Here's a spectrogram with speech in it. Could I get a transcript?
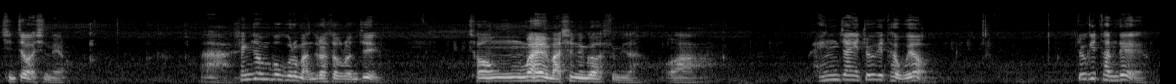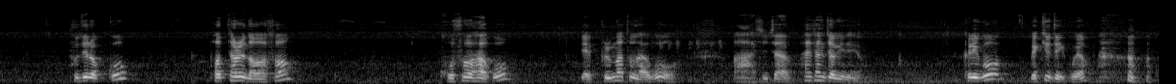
진짜 맛있네요 아, 생전복으로 만들어서 그런지 정말 맛있는 것 같습니다 와 굉장히 쫄깃하고요 쫄깃한데 부드럽고 버터를 넣어서 고소하고 예, 불맛도 나고 아 진짜 환상적이네요. 그리고 맥주도 있고요.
